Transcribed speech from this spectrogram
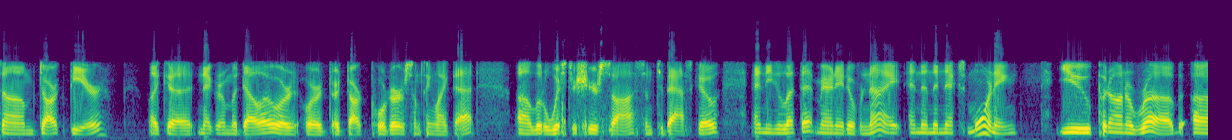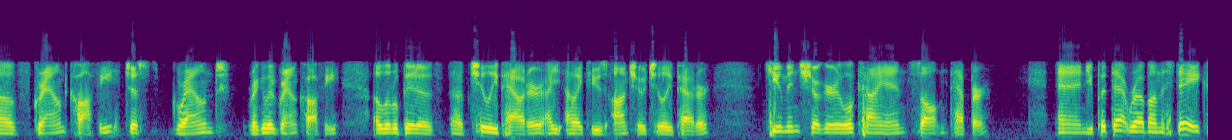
some dark beer, like a Negra Modelo or or, or dark porter or something like that. A little Worcestershire sauce, some Tabasco, and then you let that marinate overnight. And then the next morning, you put on a rub of ground coffee, just ground regular ground coffee, a little bit of uh, chili powder. I, I like to use ancho chili powder, cumin, sugar, a little cayenne, salt, and pepper. And you put that rub on the steaks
